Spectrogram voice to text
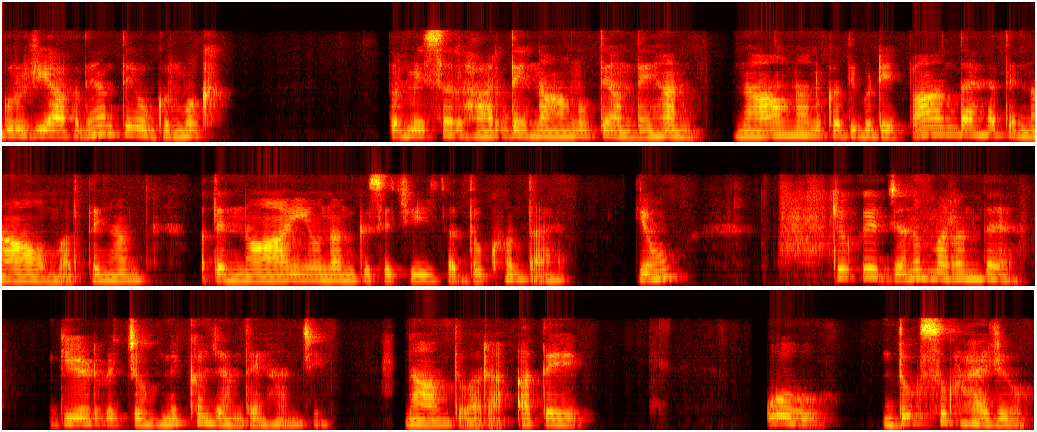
ਗੁਰੂ ਜੀ ਆਖਦੇ ਹਨ ਤੇ ਉਹ ਗੁਰਮੁਖ। ਪਰਮੇਸ਼ਰ ਹਰ ਦੇ ਨਾਮ ਨੂੰ ਧਿਆਉਂਦੇ ਹਨ। ਨਾ ਉਹਨਾਂ ਨੂੰ ਕਦੀ ਬੁਢੇਪਾ ਆਉਂਦਾ ਹੈ ਤੇ ਨਾ ਉਹ ਮਰਦੇ ਹਨ ਅਤੇ ਨਾ ਹੀ ਉਹਨਾਂ ਨੂੰ ਕਿਸੇ ਚੀਜ਼ ਦਾ ਦੁੱਖ ਹੁੰਦਾ ਹੈ। ਕਿਉਂ? ਕਿਉਂਕਿ ਜਨਮ ਮਰਨ ਦੇ ਗੇੜ ਵਿੱਚੋਂ ਨਿਕਲ ਜਾਂਦੇ ਹਨ ਜੀ, ਨਾਮ ਦੁਆਰਾ। ਅਤੇ ਉਹ ਦੁੱਖ ਸੁਖ ਹੈ ਜੋ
